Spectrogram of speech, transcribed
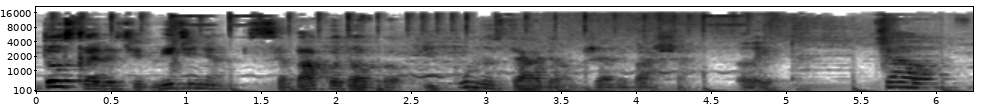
Do sljedećeg viđenja, svako dobro i puno zdravlja vam želi vaša Leta. Ćao!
